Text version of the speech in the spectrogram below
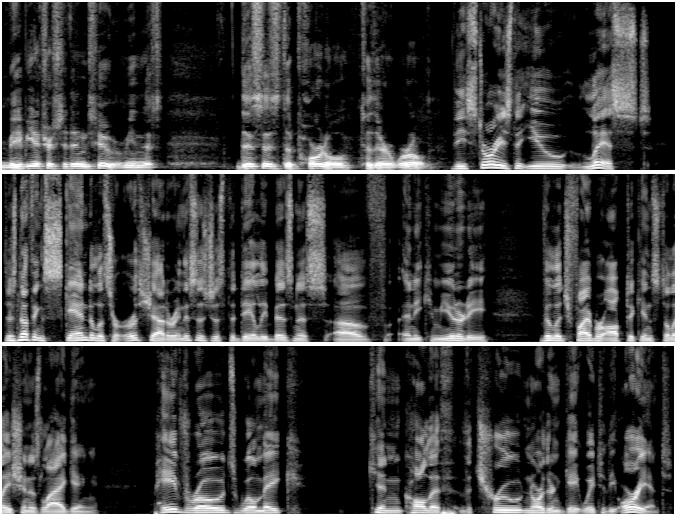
may be interested in too. I mean, this this is the portal to their world. The stories that you list, there's nothing scandalous or earth shattering. This is just the daily business of any community. Village fiber optic installation is lagging. Paved roads will make Kincolith the true northern gateway to the Orient,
